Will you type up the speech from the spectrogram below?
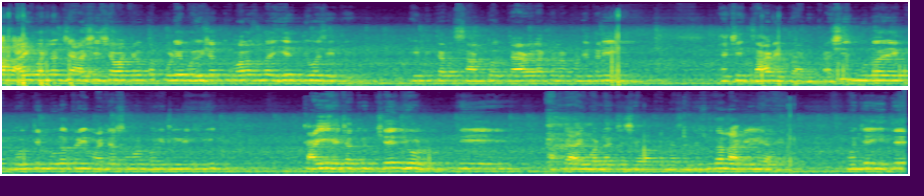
आज आई वडिलांची अशी सेवा केली तर पुढे भविष्यात तुम्हाला सुद्धा हेच दिवस येतील. हे मी त्यांना सांगतो त्यावेळेला त्यांना कुठेतरी ह्याची जाण येते. आणि अशीच मुलं एक दोन तीन मुलं तरी माझ्यासमोर बघितलेली की काही ह्याच्यातून चेंज होऊन ती आपल्या आईवडिलांची सेवा करण्यासाठी सुद्धा लागलेली आहे. म्हणजे इथे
